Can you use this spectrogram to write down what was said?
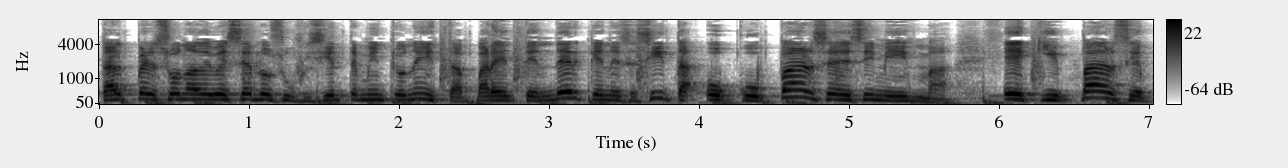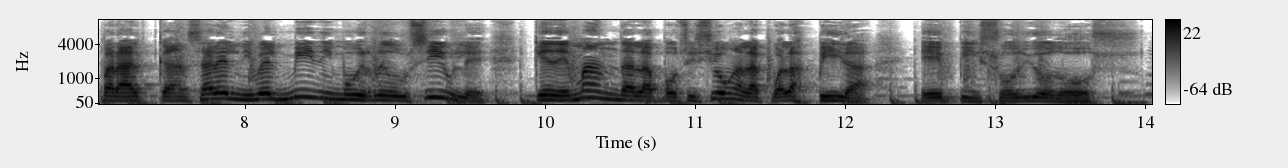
Tal persona debe ser lo suficientemente honesta para entender que necesita ocuparse de sí misma, equiparse para alcanzar el nivel mínimo irreducible que demanda la posición a la cual aspira. Episodio 2.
